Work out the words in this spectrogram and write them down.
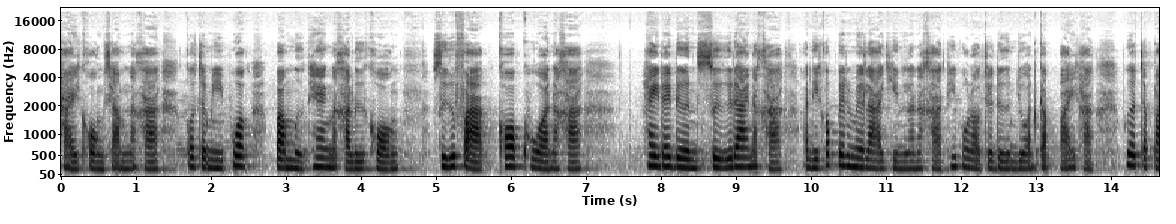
ขายของชำนะคะ ก็จะมีพวกปลาหมึกแห้งนะคะ หรือของซื้อฝากครอบครัวนะคะ ให้ได้เดินซื้อได้นะคะ อันนี้ก็เป็นเวลาเย็นแล้วนะคะ ที่พวกเราจะเดินย้อนกลับไปค่ะ เพื่อจะไป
